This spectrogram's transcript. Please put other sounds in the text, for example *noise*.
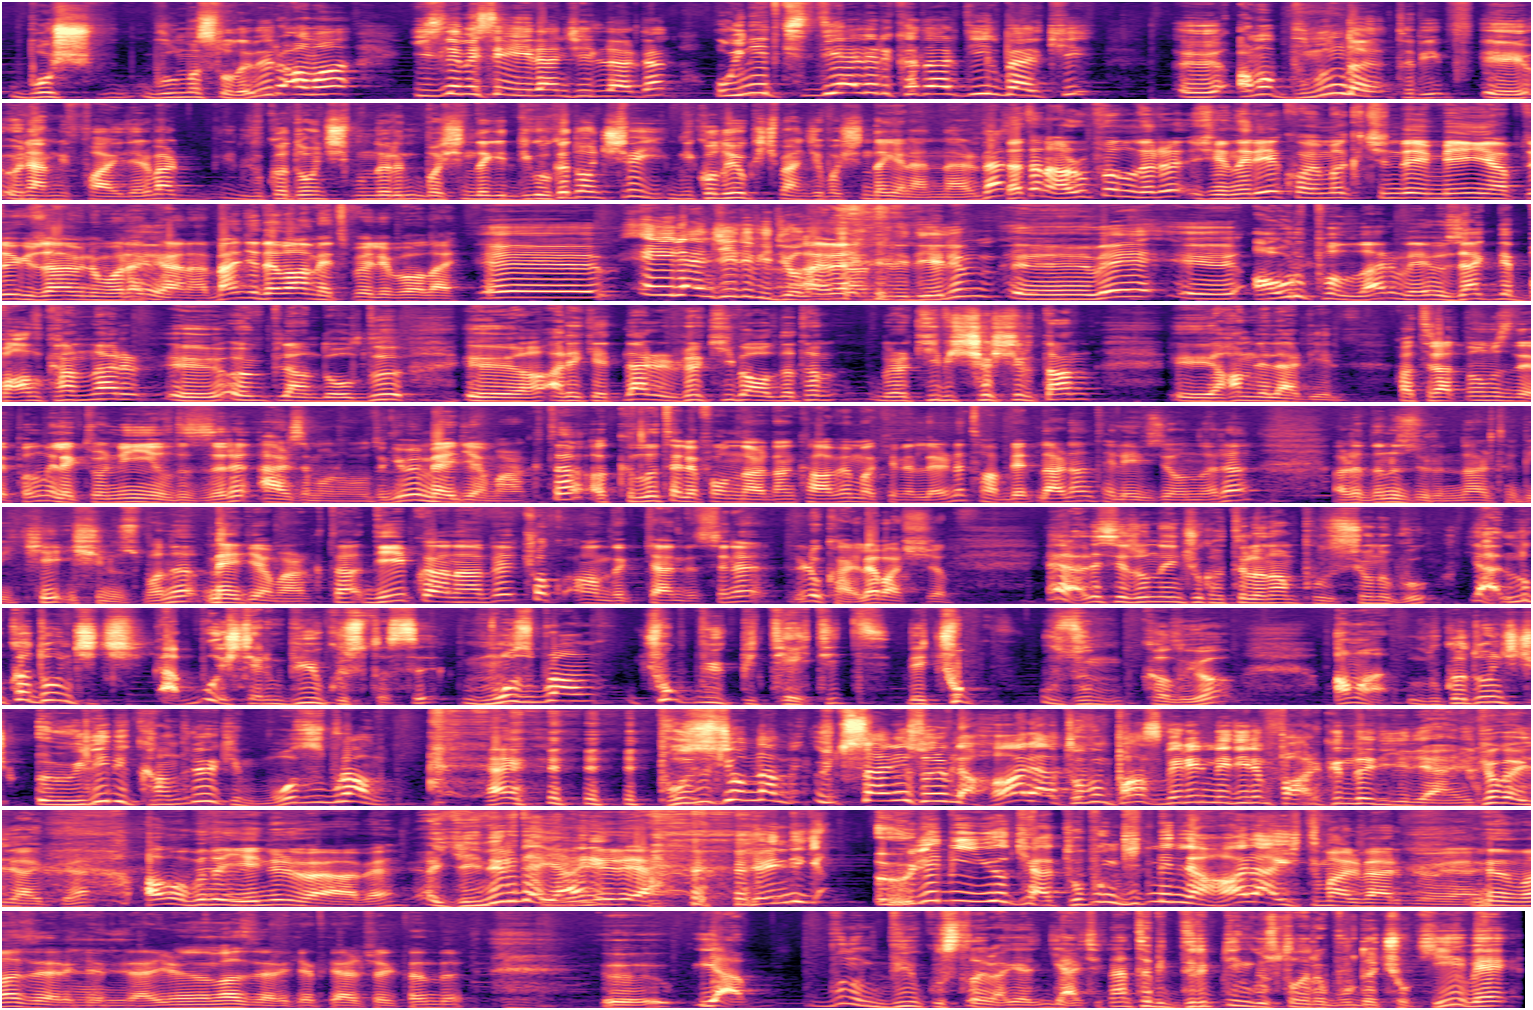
boş bulması olabilir ama izlemesi eğlencelilerden. Oyun etkisi diğerleri kadar değil belki. E, ama bunun da tabii e, önemli faydaları var. Luka Doncic bunların başında, Luka Doncic ve Nikola Jokic bence başında gelenlerden. Zaten Avrupalıları jeneriğe koymak için de NBA'in yaptığı güzel bir numara Evet. Kaan abi. Bence devam et böyle bir olay. Ee, eğlenceli videolardan biri diyelim Ee, ve e, Avrupalılar ve özellikle Balkanlar e, ön planda olduğu e, hareketler rakibi aldatan, rakibi şaşırtan e, hamleler diyelim. Hatırlatmamızı da yapalım. Elektroniğin yıldızları her zaman olduğu gibi MediaMarkt'ta akıllı telefonlardan kahve makinelerine, tabletlerden televizyonlara aradığınız ürünler tabii ki işin uzmanı MediaMarkt'ta. Deyip Kaan abi çok andık kendisine. Luka ile başlayalım. Herhalde sezonun en çok hatırlanan pozisyonu bu. Ya Luka Doncic ya bu işlerin büyük ustası. Moz Brown çok büyük bir tehdit ve çok uzun kalıyor. Ama Luka Doncic öyle bir kandırıyor ki Moses Brown yani pozisyondan 3 saniye sonra bile hala topun pas verilmediğinin farkında değil yani. Çok acayip ya. Ama bu da yenir be abi. Ya yenir de yani. Yenir ya. *laughs* Yendi öyle bir yiyor ki ya topun gitmediğine hala ihtimal vermiyor yani. İnanılmaz bir hareket ya. İnanılmaz bir hareket gerçekten de. Ee, ya bunun büyük ustaları var ger- gerçekten. Tabii dribbling ustaları burada çok iyi ve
